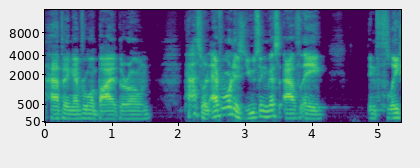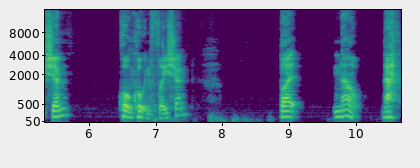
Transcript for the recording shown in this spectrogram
having everyone buy their own password. Everyone is using this as a inflation, quote unquote inflation. But no, that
